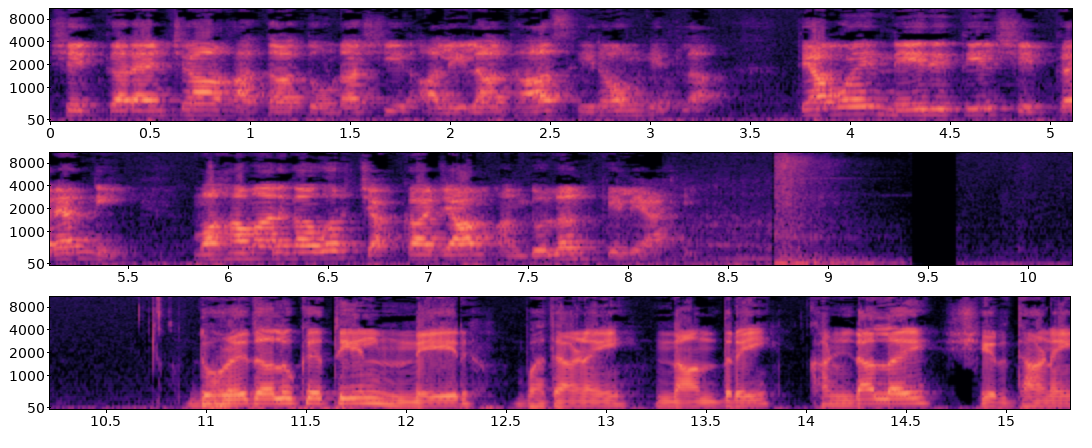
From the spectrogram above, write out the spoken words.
शेतकऱ्यांच्या हातातोंडाशी आलेला घास हिरावून घेतला. त्यामुळे नेर येथील शेतकऱ्यांनी महामार्गावर चक्काजाम आंदोलन केले आहे. धुळे तालुक्यातील नेर भदाणे नांद्रे खंडालय शिरधाणे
